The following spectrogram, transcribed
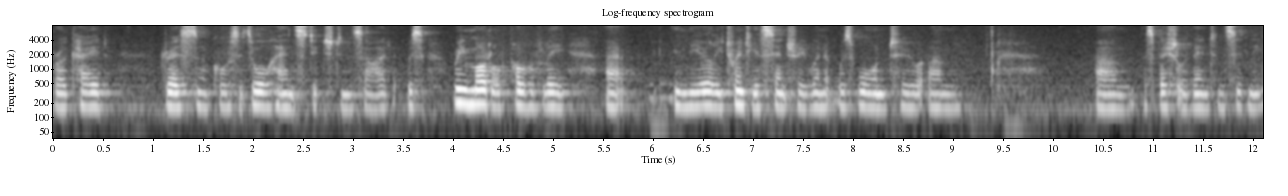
brocade dress, and of course, it's all hand stitched inside. It was remodelled probably uh, in the early 20th century when it was worn to um, um, a special event in Sydney.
